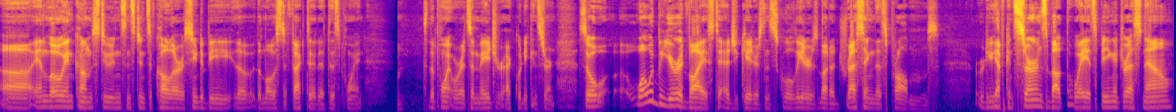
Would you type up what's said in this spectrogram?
Uh, and low-income students and students of color seem to be the, the most affected at this point, to the point where it's a major equity concern. So, what would be your advice to educators and school leaders about addressing these problems? Or do you have concerns about the way it's being addressed now?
